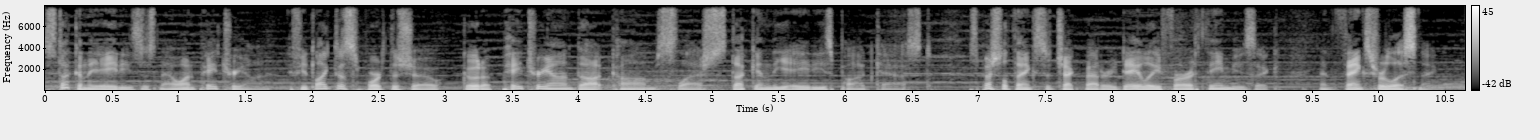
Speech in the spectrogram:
Stuck in the 80s is now on Patreon. If you'd like to support the show, go to patreon.com slash stuck in the 80s podcast. Special thanks to Check Battery Daily for our theme music, and thanks for listening.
